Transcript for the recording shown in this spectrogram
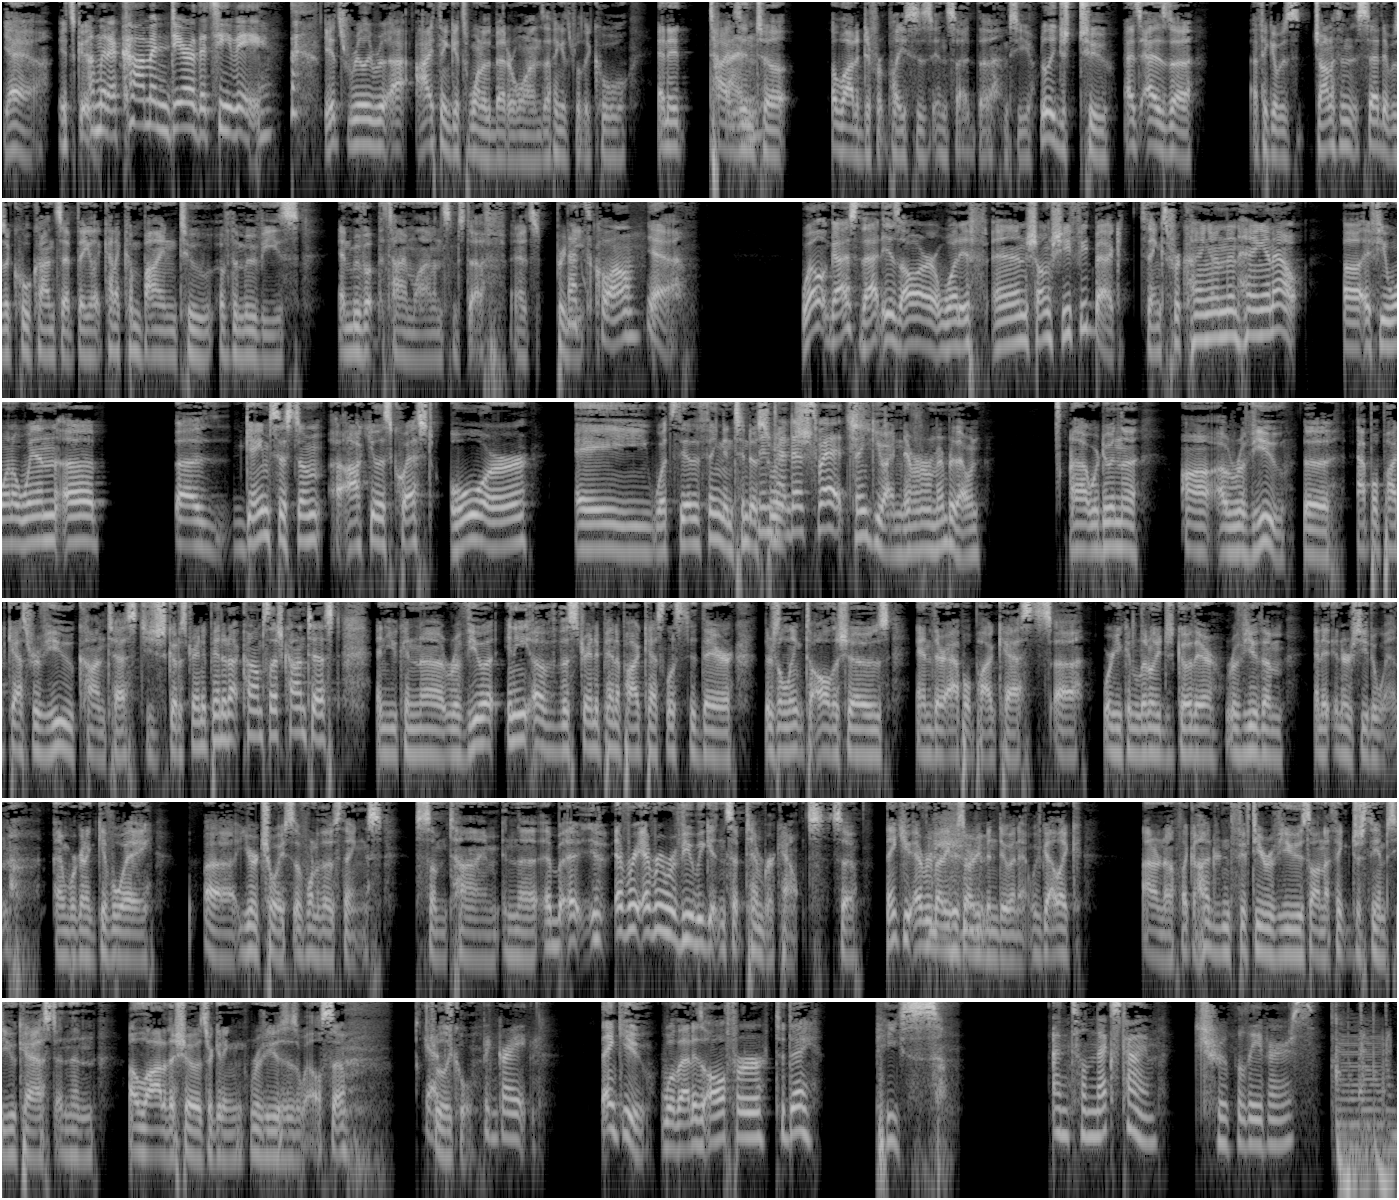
Yeah, it's good. I'm gonna commandeer the TV. it's really, really. I, I think it's one of the better ones. I think it's really cool, and it ties Fun. into a lot of different places inside the MCU. Really, just two. As as uh, I think it was Jonathan that said it was a cool concept. They like kind of combine two of the movies and move up the timeline on some stuff, and it's pretty That's neat. cool. Yeah. Well, guys, that is our what if and Shang-Chi feedback. Thanks for hanging and hanging out. Uh, if you want to win a, a game system, a Oculus Quest, or a, what's the other thing? Nintendo, Nintendo Switch. Nintendo Switch. Thank you. I never remember that one. Uh, we're doing the, uh, a review, the Apple Podcast review contest. You just go to strandedpanda.com slash contest and you can, uh, review any of the Stranded Panda podcasts listed there. There's a link to all the shows and their Apple podcasts, uh, where you can literally just go there, review them, and it enters you to win. And we're going to give away, uh, your choice of one of those things sometime in the, uh, every, every review we get in September counts. So thank you everybody who's already been doing it. We've got like, I don't know, like 150 reviews on I think just the MCU cast, and then a lot of the shows are getting reviews as well. So Yeah, really cool. Been great. thank you. Well, that is all for today. Peace. Until next time, true believers.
